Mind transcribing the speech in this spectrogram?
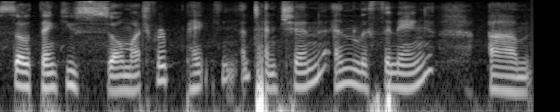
so thank you so much for paying attention and listening. Um,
